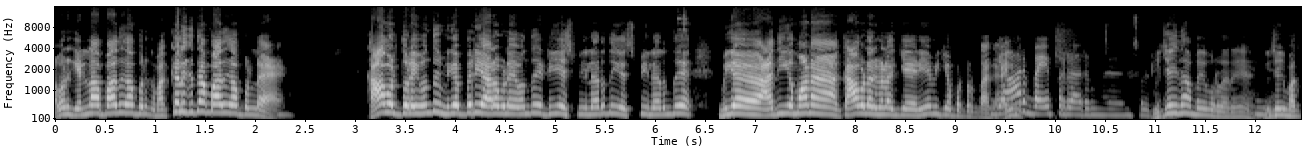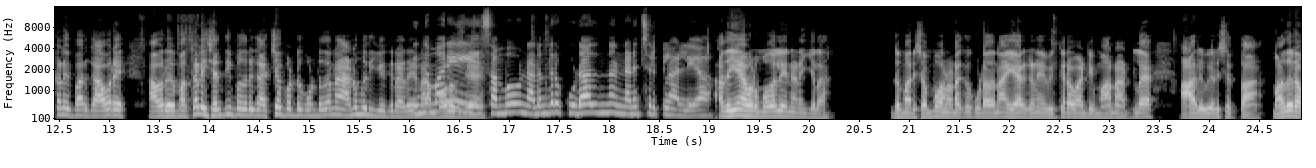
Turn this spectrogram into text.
அவருக்கு எல்லா பாதுகாப்பு இருக்கு. மக்களுக்கு தான் பாதுகாப்பு இல்ல. காவல்துறை வந்து மிகப்பெரிய அளவுல வந்து டிஎஸ்பில இருந்து எஸ்பில இருந்து மிக அதிகமான காவலர்கள் அங்கே நியமிக்கப்பட்டிருந்தாங்க. விஜய் தான் பயப்படுறாரு. விஜய் மக்களை பார்க்க அவரு அவர் மக்களை சந்திப்பதற்கு அச்சப்பட்டு கொண்டு தானே அனுமதி கேட்கிறாரு சம்பவம் நடந்துடக்கூடாதுன்னு தான் நினைச்சிருக்கலாம் இல்லையா? அதை ஏன் அவர் முதல்ல நினைக்கல? இந்த மாதிரி சம்பவம் நடக்கக்கூடாதுன்னா ஏற்கனவே விக்கிரவாண்டி மாநாட்டில் ஆறு பேர் செத்தான். மதுரை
